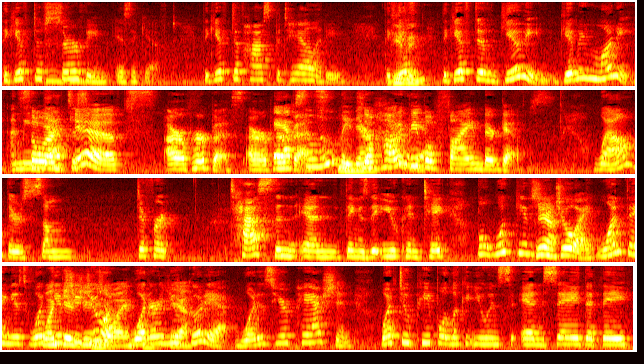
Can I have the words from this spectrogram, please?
The gift of mm-hmm. serving is a gift. The gift of hospitality. The Giving. gift the gift of giving, giving money. I mean, so our that's a- gifts are a purpose, are a purpose. Absolutely, they're mm-hmm. So how do of it. people find their gifts? Well, there's some different tests and, and things that you can take. But what gives Yeah. you joy? One thing is what, What gives, gives you you joy? joy? What are you Yeah. good at? What is your passion? What do people look at you and, and say that they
